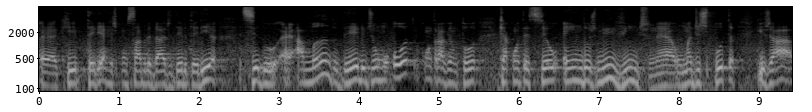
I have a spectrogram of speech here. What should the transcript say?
é, que teria a responsabilidade dele, teria sido é, a mando dele de um outro contraventor que aconteceu em 2020, né? Uma disputa que já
